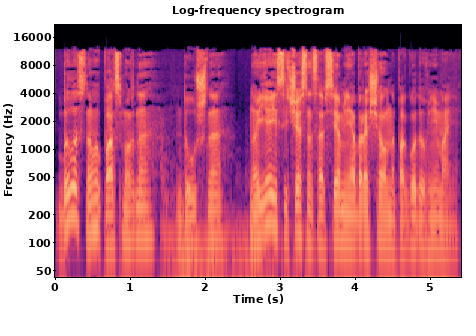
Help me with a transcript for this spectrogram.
Было снова пасмурно, душно, но я, если честно, совсем не обращал на погоду внимания.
